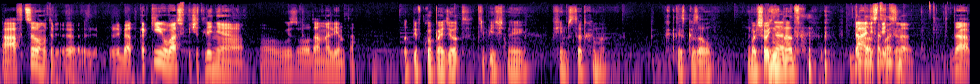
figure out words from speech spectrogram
А в целом, вот, э, ребят, какие у вас впечатления вызвала данная лента? Под пивко пойдет типичный фильм Стэтхэма, как ты сказал. Большой да. не надо. Да, ну, да действительно. Да.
